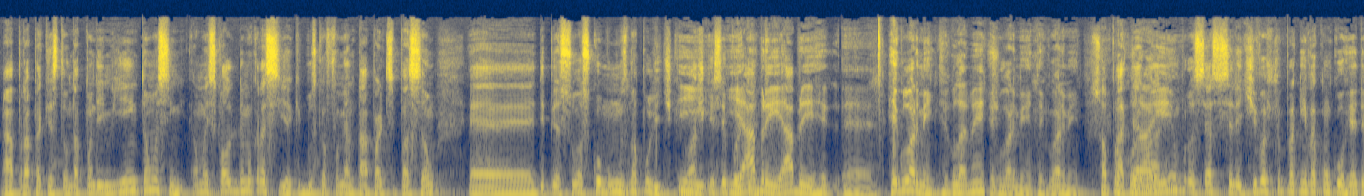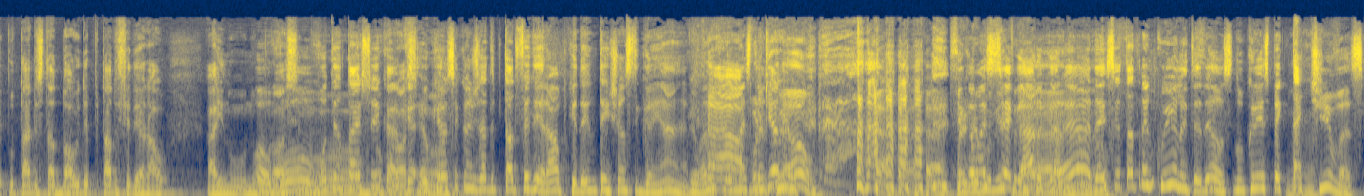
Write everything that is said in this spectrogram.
à própria questão da pandemia. Então, assim, é uma escola de democracia que busca fomentar a participação eh, de pessoas comuns na política. Eu E, acho que isso é e importante. abre, abre é, Regularmente. regularmente? Regularmente, regularmente. Só procurar Até agora aí. tem um processo seletivo, acho que para quem vai concorrer a deputado estadual e deputado federal aí no, no Ô, próximo. vou, vou tentar isso aí, cara. Eu que- Eu próximo quero ser candidato a deputado federal, porque daí não tem chance de ganhar. Agora fica Ah, mais por que tranquilo. não? Fica mais bonito, sossegado, né? cara. Não, é, não, daí não. você tá tranquilo, entendeu? Você não cria expectativas.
